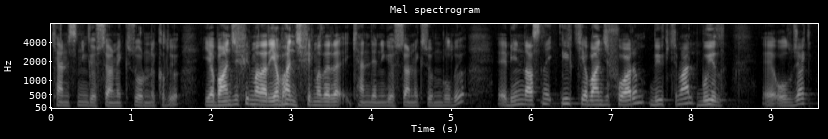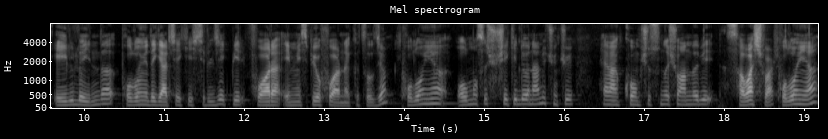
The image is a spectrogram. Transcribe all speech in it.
kendisini göstermek zorunda kalıyor. Yabancı firmalar yabancı firmalara kendilerini göstermek zorunda oluyor. E, benim de aslında ilk yabancı fuarım büyük ihtimal bu yıl e, olacak. Eylül ayında Polonya'da gerçekleştirilecek bir fuara, MSPO fuarına katılacağım. Polonya olması şu şekilde önemli çünkü hemen komşusunda şu anda bir savaş var. Polonya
